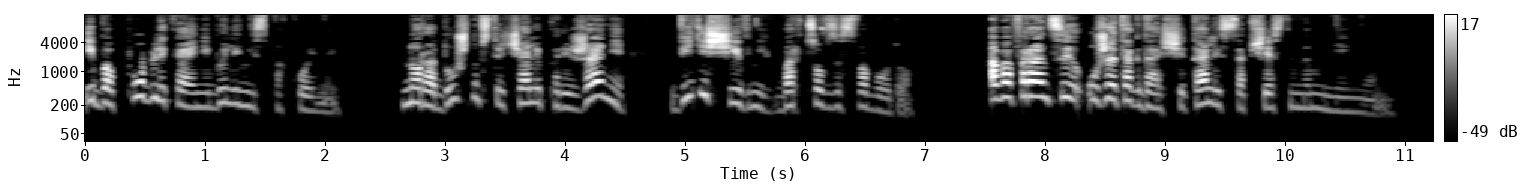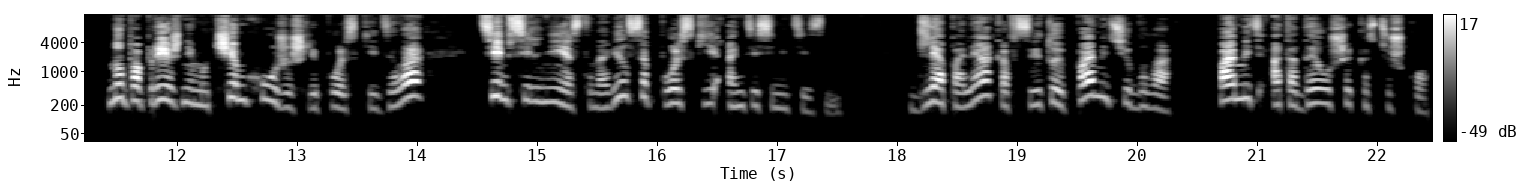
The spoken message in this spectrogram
ибо публикой они были неспокойной, но радушно встречали парижане, видящие в них борцов за свободу а во Франции уже тогда считались с общественным мнением. Но по-прежнему, чем хуже шли польские дела, тем сильнее становился польский антисемитизм. Для поляков святой памятью была память о Тадеуше Костюшко.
